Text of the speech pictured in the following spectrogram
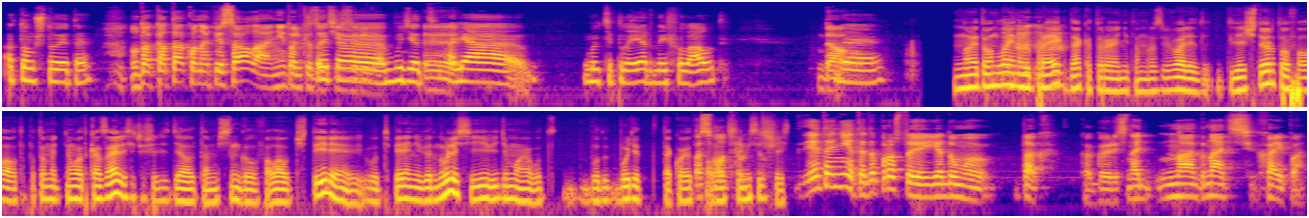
о том, что это. Ну так Катаку написала, а они только что затизерили. это будет э... а мультиплеерный Fallout. Да. да. Но это онлайновый mm-hmm. проект, да, который они там развивали для четвертого Fallout, а потом от него отказались, решили сделать там сингл Fallout 4, и вот теперь они вернулись, и, видимо, вот будут, будет такой вот Fallout 76. Это нет, это просто, я думаю, так, как говорится, нагнать хайпа.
